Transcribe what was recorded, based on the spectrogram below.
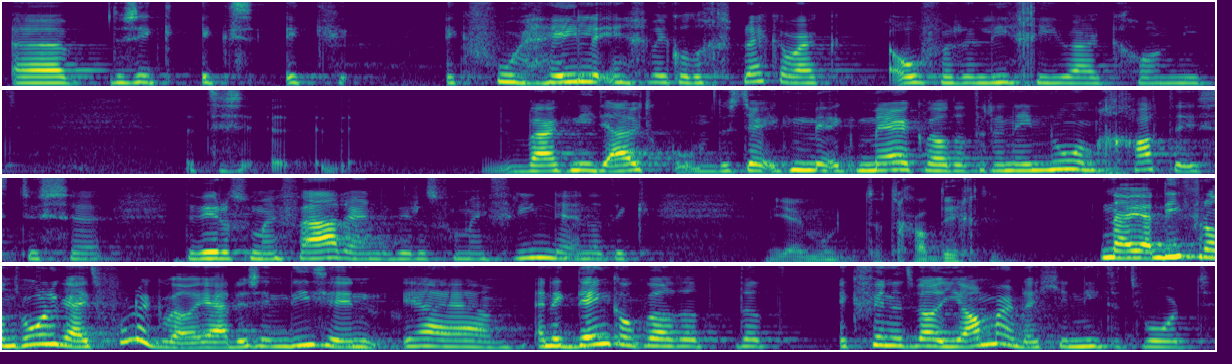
Eh, dus ik, ik, ik, ik voer hele ingewikkelde gesprekken waar ik, over religie, waar ik gewoon niet. Het is, eh, waar ik niet uitkom. Dus er, ik, ik merk wel dat er een enorm gat is tussen de wereld van mijn vader en de wereld van mijn vrienden. En dat ik, Jij moet dat gat dichten. nou ja, die verantwoordelijkheid voel ik wel. Ja, dus in die zin, ja, ja. En ik denk ook wel dat, dat, ik vind het wel jammer dat je niet het woord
